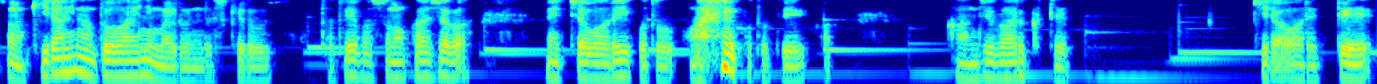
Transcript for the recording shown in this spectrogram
その嫌いの度合いにもよるんですけど、例えばその会社がめっちゃ悪いこと、悪いことというか、感じ悪くて嫌われて、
